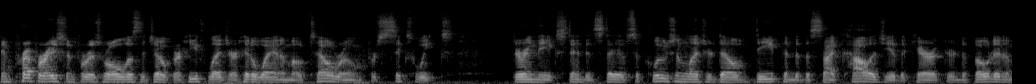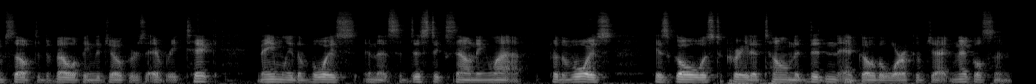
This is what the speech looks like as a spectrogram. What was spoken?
in preparation for his role as the Joker, Heath Ledger hid away in a motel room for six weeks. During the extended stay of seclusion, Ledger delved deep into the psychology of the character, devoted himself to developing the Joker's every tick, namely the voice and that sadistic sounding laugh. For the voice, his goal was to create a tone that didn't echo the work of Jack Nicholson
